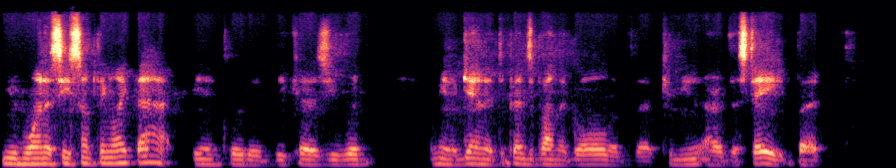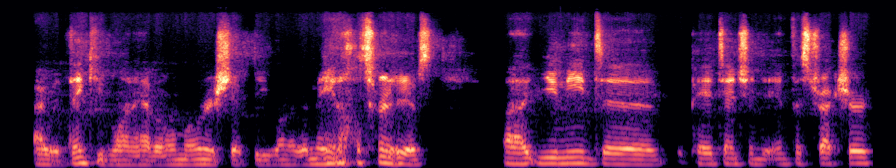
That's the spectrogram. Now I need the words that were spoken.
You'd want to see something like that be included because you would, I mean, again, it depends upon the goal of the community or the state, but I would think you'd want to have a home ownership be one of the main alternatives. Uh, you need to pay attention to infrastructure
